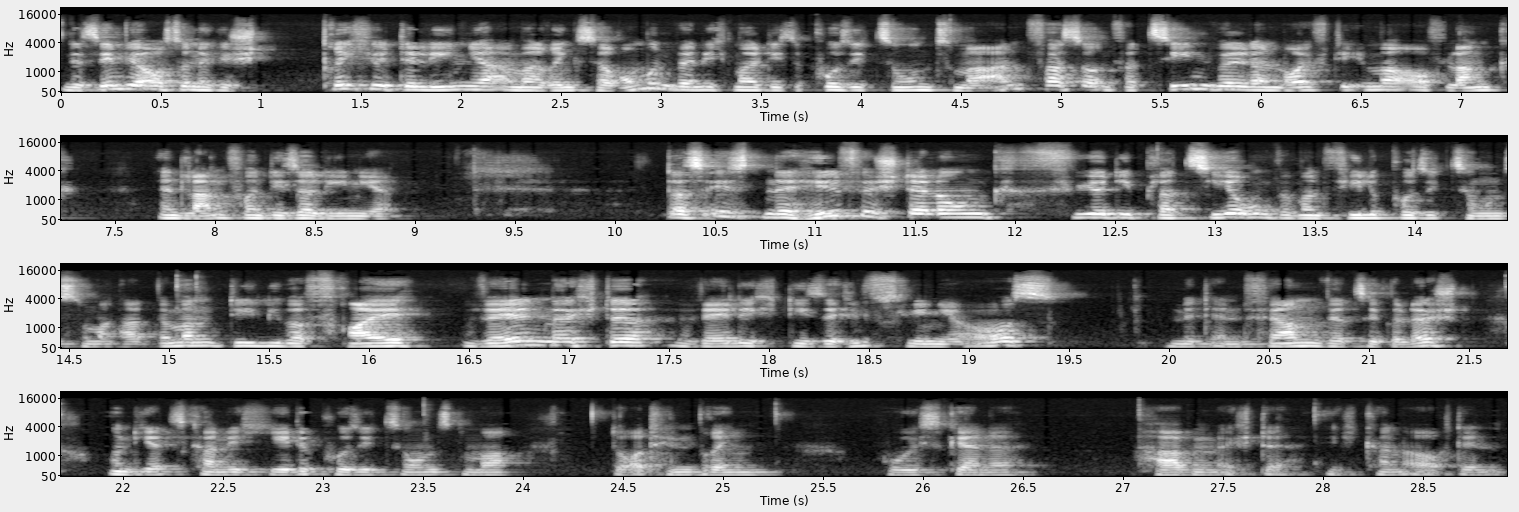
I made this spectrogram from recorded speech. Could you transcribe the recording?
Und jetzt sehen wir auch so eine gestrichelte Linie einmal ringsherum. Und wenn ich mal diese Position mal anfasse und verziehen will, dann läuft die immer auf lang, entlang von dieser Linie. Das ist eine Hilfestellung für die Platzierung, wenn man viele Positionsnummern hat. Wenn man die lieber frei wählen möchte, wähle ich diese Hilfslinie aus. Mit Entfernen wird sie gelöscht und jetzt kann ich jede Positionsnummer dorthin bringen, wo ich es gerne haben möchte. Ich kann auch den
